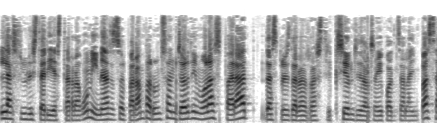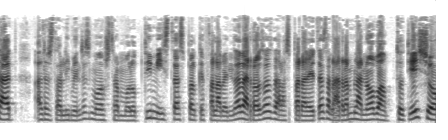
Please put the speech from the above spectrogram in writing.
Les floristeries tarragonines es preparen per un Sant Jordi molt esperat. Després de les restriccions i dels aiguats de l'any passat, els establiments es mostren molt optimistes pel que fa a la venda de roses de les paradetes de la Rambla Nova. Tot i això,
